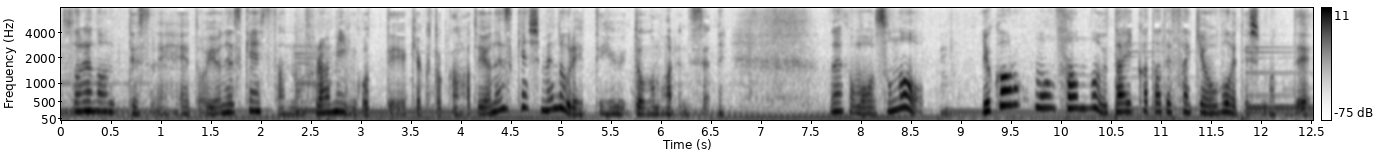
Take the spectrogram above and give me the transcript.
それのですね、えーと、米津玄師さんの「フラミンゴ」っていう曲とかあと米津玄師メドレーっていう動画もあるんですよね。なんかもうそのゆかろもんさんの歌い方で最近覚えてしまって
